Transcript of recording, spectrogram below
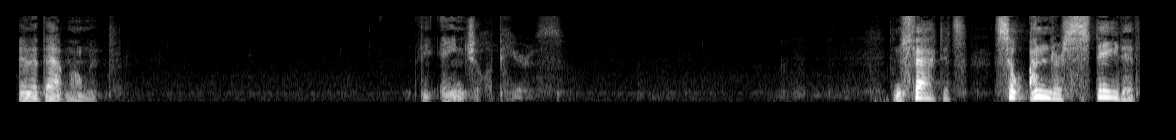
And at that moment, the angel appears. In fact, it's so understated.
